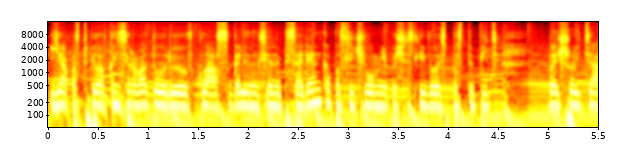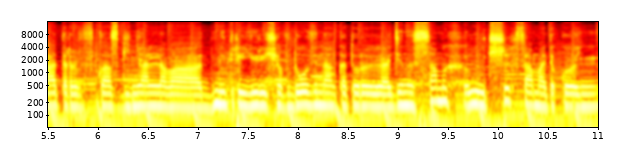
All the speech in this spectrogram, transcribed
Я поступила в консерваторию в класс Галины Ксены Писаренко, после чего мне посчастливилось поступить Большой театр в класс гениального Дмитрия Юрьевича Вдовина, который один из самых лучших, самое такое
